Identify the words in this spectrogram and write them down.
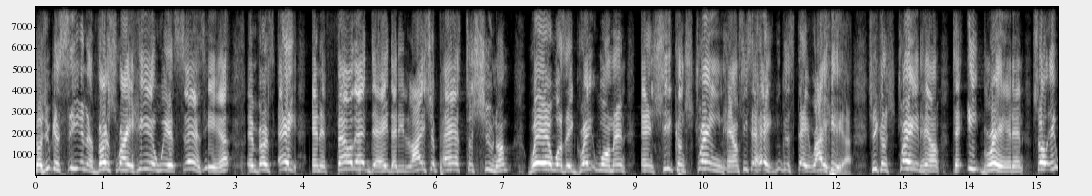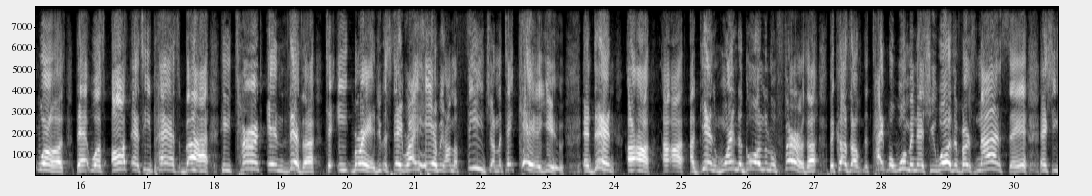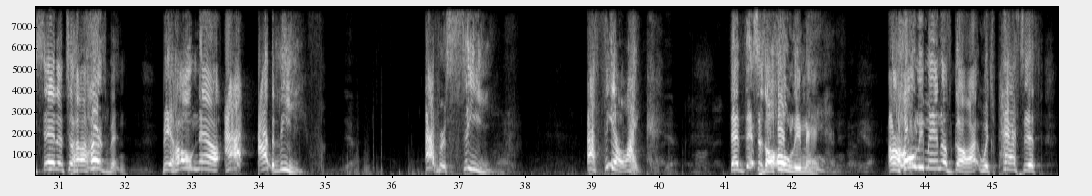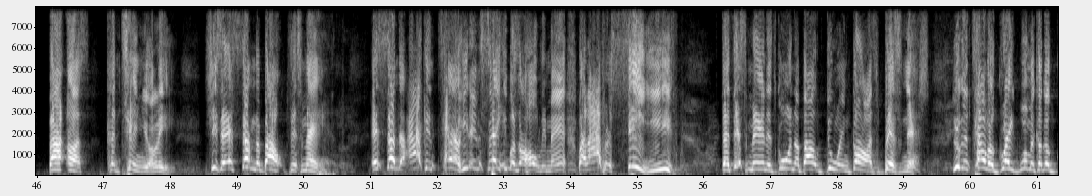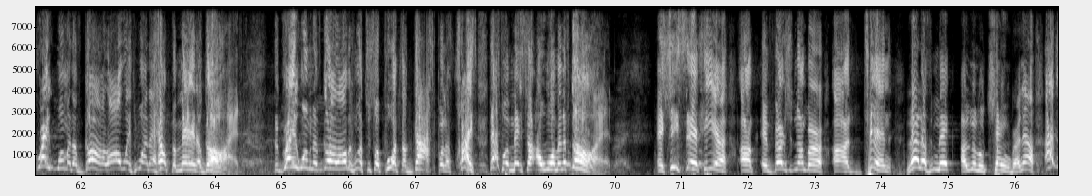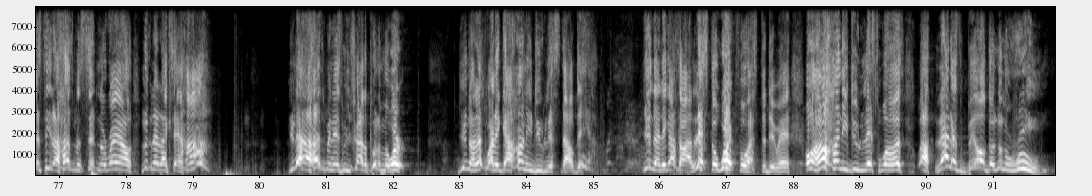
Because you can see in the verse right here where it says here in verse 8, and it fell that day that Elisha passed to Shunem, where was a great woman, and she constrained him. She said, Hey, you can stay right here. She constrained him to eat bread. And so it was that was oft as he passed by, he turned in thither to eat bread. You can stay right here. I'm going to feed you. I'm going to take care of you. And then uh, uh, uh, again, wanting to go a little further because of the type of woman that she was in verse 9 said, and she said unto her husband, Behold, now I, I believe, I perceive, I feel like that this is a holy man, a holy man of God, which passeth by us continually. She said, It's something about this man. It's something I can tell. He didn't say he was a holy man, but I perceive that this man is going about doing God's business. You can tell a great woman because a great woman of God always want to help the man of God. The great woman of God always wants to support the gospel of Christ. That's what makes her a woman of God. And she said here um, in verse number uh, 10, let us make a little chamber. Now, I can see the husband sitting around looking at it like saying, huh? You know how a husband is when you try to put him to work. You know, that's why they got honey-do lists out there. You know, they got a list of work for us to do. And on oh, our honey-do list was, uh, let us build a little room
